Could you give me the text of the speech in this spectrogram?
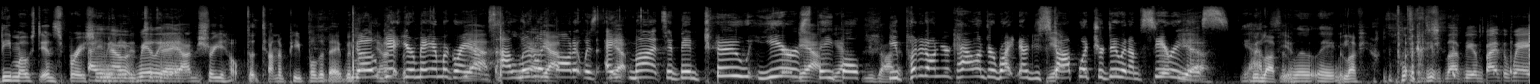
the most inspiration I we know, needed really today. is. I'm sure you helped a ton of people today. We Go love you, get your mammograms. Yes. I literally Yeah. thought it was eight Yeah. months. It'd been two years, Yeah. people. Yeah. You You it. put it on your calendar right now. You stop what you're doing. I'm serious. we love you. Absolutely. We love you. we love you. By the way,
